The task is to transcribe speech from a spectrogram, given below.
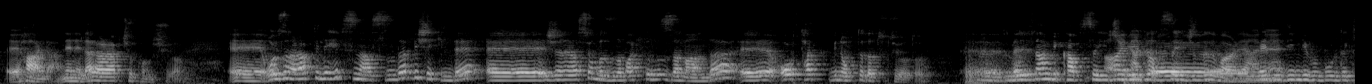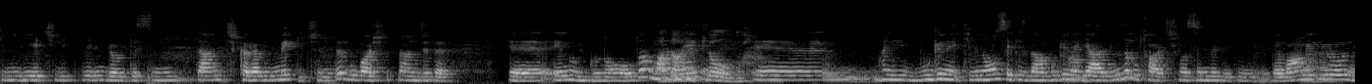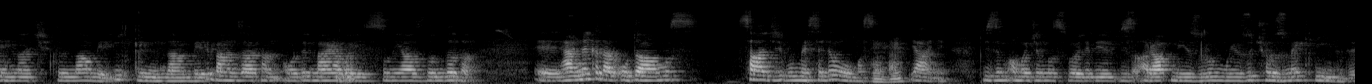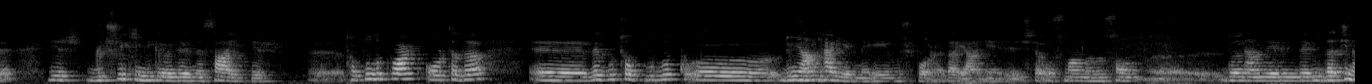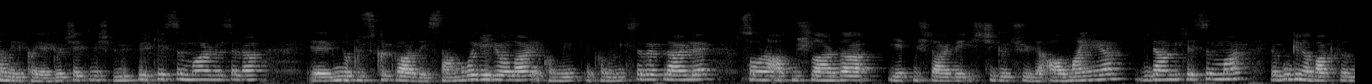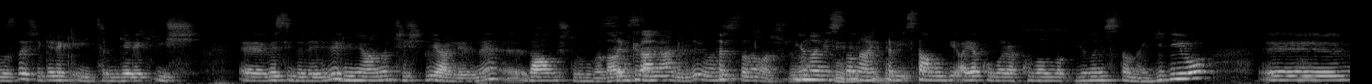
E, hala neneler Arapça konuşuyor. E, o yüzden Arap dili hepsini aslında bir şekilde e, jenerasyon bazında baktığımız zaman da e, ortak bir noktada tutuyordu. Evet, o yüzden bir kapsayıcı Aynen, bir kapsayıcılığı e, var yani. Ve dediğim gibi buradaki milliyetçiliklerin gölgesinden çıkarabilmek için de bu başlık bence de e, en uygunu oldu ama adaletli ne, oldu. e, hani bugüne 2018'den bugüne Hı. geldiğimizde bu tartışma senin de dediğin gibi devam Hı. ediyor. Nehna çıktığından beri, ilk gününden beri ben zaten orada merhaba yazısını yazdığımda da e, her ne kadar odağımız sadece bu mesele olmasa da hı. yani bizim amacımız böyle bir biz Arap mezunu muyuzu çözmek değildi. Bir güçlü kimlik öğelerine sahip bir e, topluluk var ortada E, ve bu topluluk e, dünyanın her yerine yayılmış bu arada. Yani işte Osmanlı'nın son e, dönemlerinde Latin Amerika'ya göç etmiş büyük bir kesim var mesela. E, 1940'larda İstanbul'a geliyorlar ekonomik ekonomik sebeplerle. Sonra 60'larda 70'lerde işçi göçüyle Almanya'ya giden bir kesim var ve bugüne baktığınızda işte gerek eğitim gerek iş e, vesileleriyle dünyanın çeşitli yerlerine e, dağılmış durumdalar. Bugün 80'ler gibi de Yunanistan'a başlıyor. Yunanistan'a tabii İstanbul bir ayak olarak kullanılıp Yunanistan'a gidiyor. Ee,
